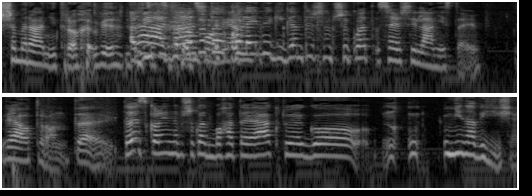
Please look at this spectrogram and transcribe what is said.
szemrani trochę, wiesz. A tak, ale wam to, to kolejny gigantyczny przykład Cersei Lannister. Gra o tron. Tak. To jest kolejny przykład bohatera, którego no, nienawidzi się.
